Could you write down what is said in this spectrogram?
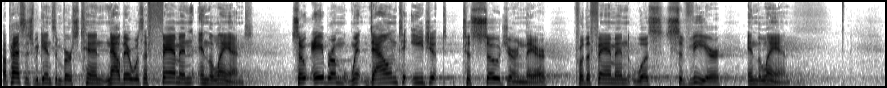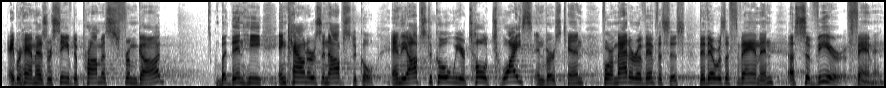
Our passage begins in verse 10 Now there was a famine in the land. So Abram went down to Egypt to sojourn there, for the famine was severe in the land. Abraham has received a promise from God, but then he encounters an obstacle. And the obstacle, we are told twice in verse 10, for a matter of emphasis, that there was a famine, a severe famine.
